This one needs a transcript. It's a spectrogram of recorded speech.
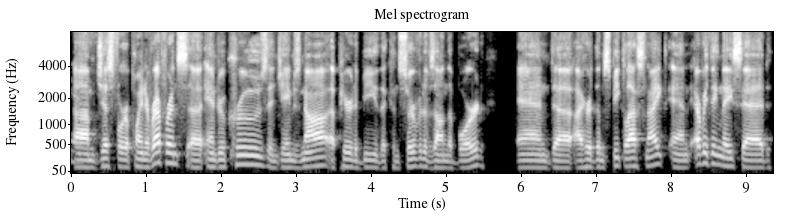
Yes. Um, just for a point of reference, uh, Andrew Cruz and James Na appear to be the conservatives on the board and uh, I heard them speak last night, and everything they said,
